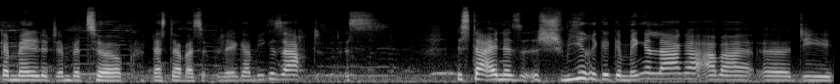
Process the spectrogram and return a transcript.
gemeldet im Bezirk, dass da was, wie gesagt, es ist da eine schwierige Gemengelage, aber äh, die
